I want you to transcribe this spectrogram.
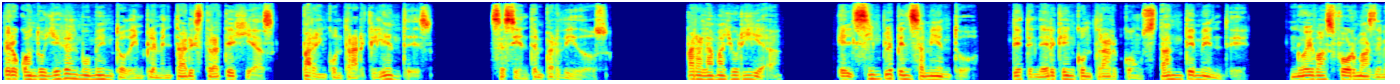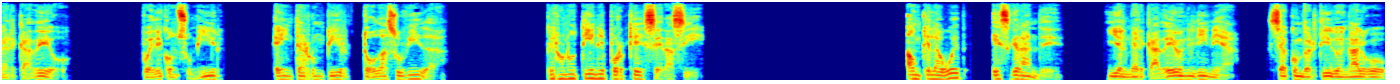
pero cuando llega el momento de implementar estrategias para encontrar clientes, se sienten perdidos. Para la mayoría, el simple pensamiento de tener que encontrar constantemente nuevas formas de mercadeo puede consumir e interrumpir toda su vida. Pero no tiene por qué ser así. Aunque la web es grande y el mercadeo en línea se ha convertido en algo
